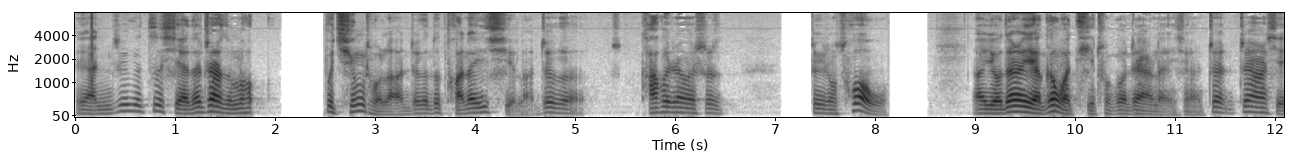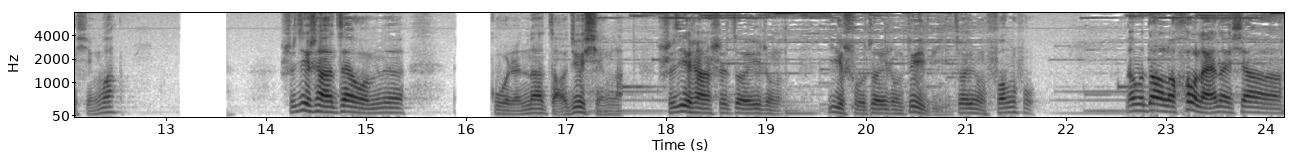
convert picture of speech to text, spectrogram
哎呀，你这个字写的这儿怎么不清楚了？这个都团在一起了，这个他会认为是是一种错误。啊，有的人也跟我提出过这样的一些，这这样写行吗？实际上，在我们的古人呢，早就行了。实际上是作为一种艺术，作为一种对比，作为一种丰富。那么到了后来呢，像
